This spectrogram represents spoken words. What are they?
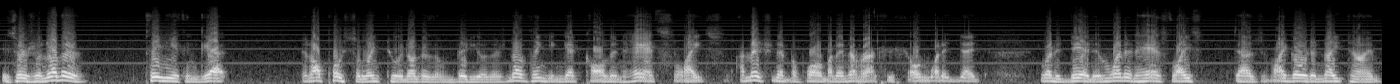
is there's another thing you can get and I'll post a link to it under the video. There's another thing you can get called enhanced lights. I mentioned it before but I never actually showed what it did. What it did and what enhanced lights does if I go to nighttime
